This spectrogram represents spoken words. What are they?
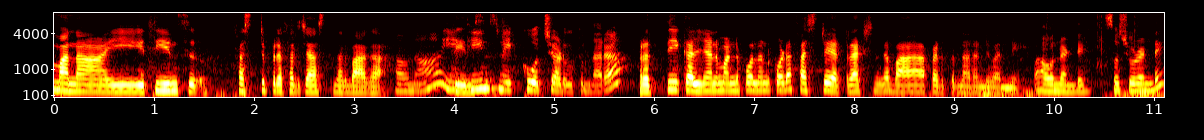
మన ఈ థీమ్స్ ఫస్ట్ ప్రిఫర్ చేస్తున్నారు బాగా. అవునా? ఈ థీమ్స్ ఎక్కువ వచ్చి అడుగుతున్నారా? ప్రతి కళ్యాణ మండపాలను కూడా ఫస్ట్ అట్రాక్షన్గా బాగా పెడుతున్నారండి ఇవన్నీ. అవునండి. సో చూడండి.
